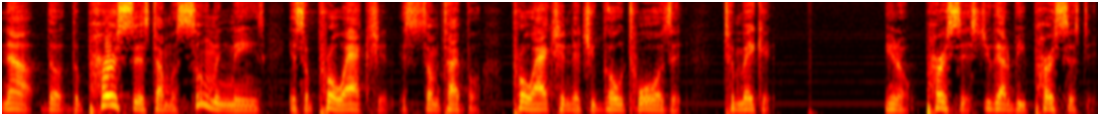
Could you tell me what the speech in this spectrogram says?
Now, the the persist, I'm assuming means it's a proaction. It's some type of proaction that you go towards it to make it, you know, persist. You got to be persistent.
